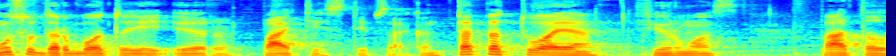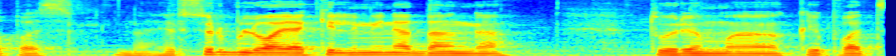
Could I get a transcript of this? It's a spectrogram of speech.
mūsų darbuotojai ir patys, taip sakant, tapetuoja firmos patalpas na, ir siurbliuoja kiliminę dangą. Turim, e, kaip vat,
